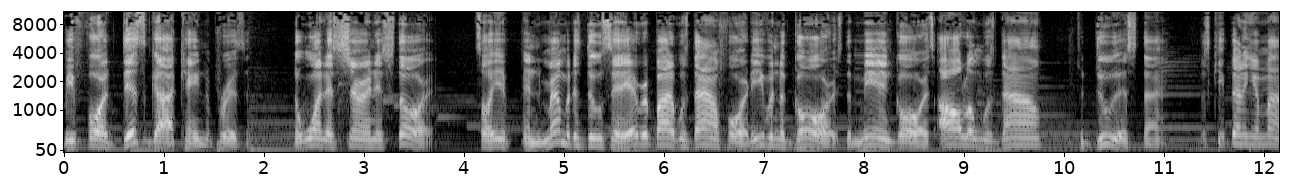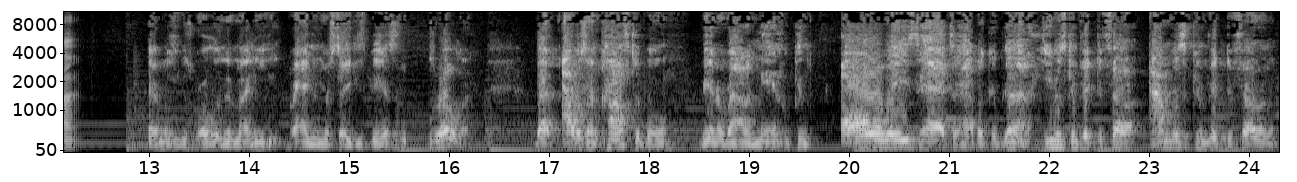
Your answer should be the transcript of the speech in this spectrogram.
before this guy came to prison, the one that's sharing his story. So he and remember this dude said everybody was down for it, even the guards, the men guards, all of them was down to do this thing. Just keep that in your mind. I mean, he was rolling in money, brand new Mercedes Benz, he was rolling. But I was uncomfortable being around a man who can always had to have a gun. He was convicted felon, I was a convicted felon.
